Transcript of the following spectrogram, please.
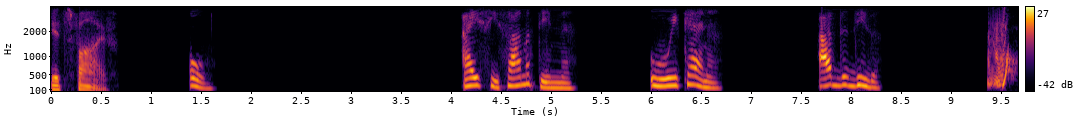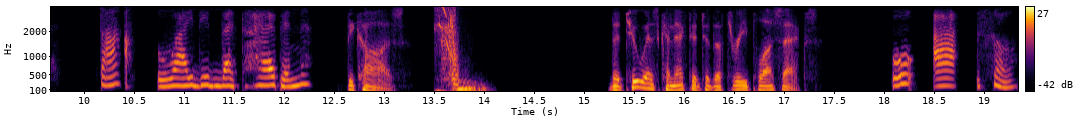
it's 5. Oh. I see something. We can add this. Ta. Why did that happen? Because the 2 is connected to the 3 plus x. Oh, ah, so,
